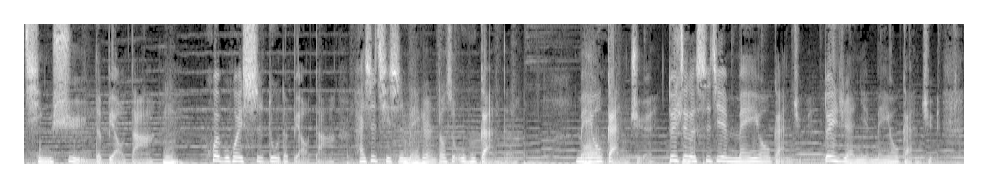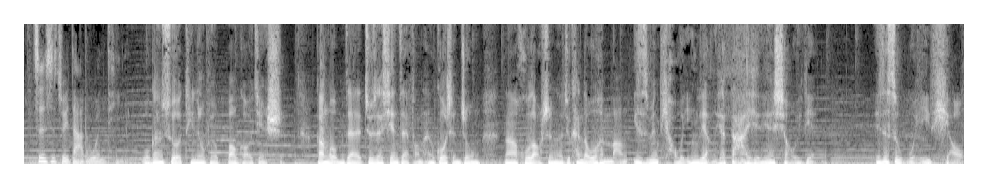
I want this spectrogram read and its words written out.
情绪的表达？嗯，会不会适度的表达？还是其实每个人都是无感的，没有感觉，对这个世界没有感觉，对人也没有感觉，这是最大的问题。我跟所有听众朋友报告一件事。刚刚我们在就在现在访谈的过程中，那胡老师呢就看到我很忙，一直这边调音量，一下大一点，一下小一点。哎，这是微调。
